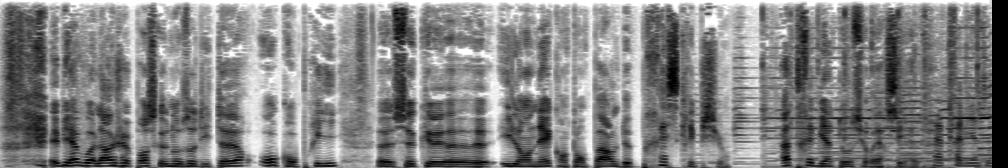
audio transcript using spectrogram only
eh bien voilà, je pense que nos auditeurs ont compris euh, ce qu'il euh, en est quand on parle de prescription. À très bientôt sur RCF. À très bientôt.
